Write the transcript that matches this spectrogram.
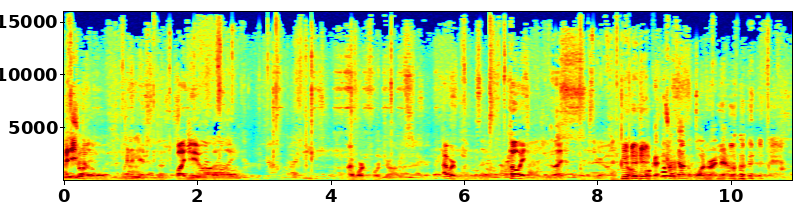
I didn't know when and if. Well, I do, but, like, I work four jobs. I work one. Oh, wait. Like, Oh, okay, I'm down to one right now.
